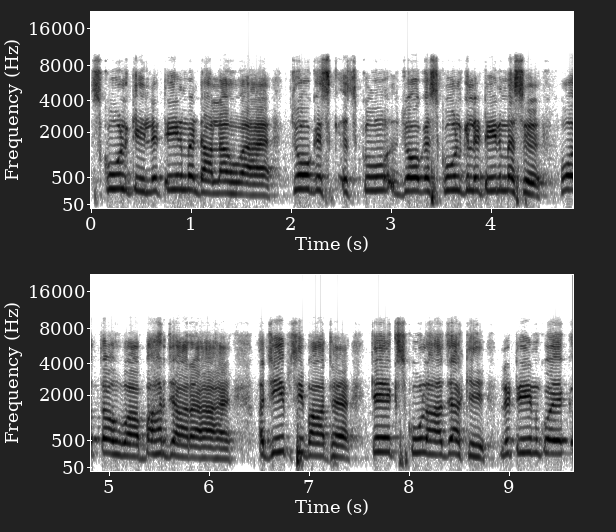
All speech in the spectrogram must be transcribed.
اسکول کی لیٹرین میں ڈالا ہوا ہے، جو کہ جو کہ اسکول کی لیٹرین میں سے ہوتا ہوا باہر جا رہا ہے۔ عجیب سی بات ہے کہ ایک اسکول حاجہ کی لیٹرین کو ایک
